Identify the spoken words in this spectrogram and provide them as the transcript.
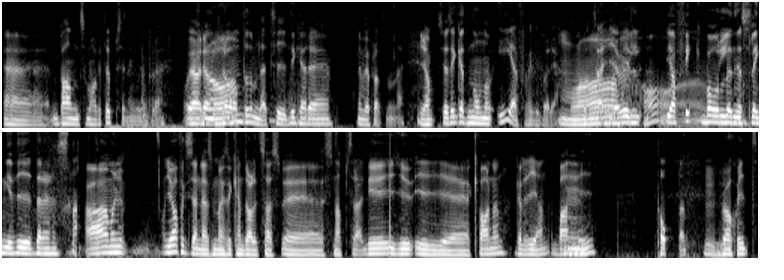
eh, band som har hakat upp sig en gång på det. Och jag har redan Ja. pratat om det här tidigare när vi har pratat om det. Ja. Så jag tänker att någon av er får faktiskt börja. Ta- Jag, vill, jag fick bollen, jag slänger vidare den snabbt. Ja men jag har faktiskt en som jag kan dra lite så här, eh, snabbt sådär. Det är ju i eh, Kvarnen, Gallerian, Banh Mm. Mi. Toppen. Mm. Bra skit.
